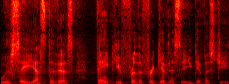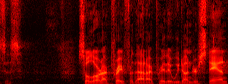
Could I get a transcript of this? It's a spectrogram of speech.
we will say yes to this. Thank you for the forgiveness that you give us, Jesus. So, Lord, I pray for that. I pray that we'd understand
